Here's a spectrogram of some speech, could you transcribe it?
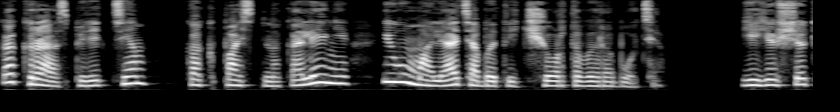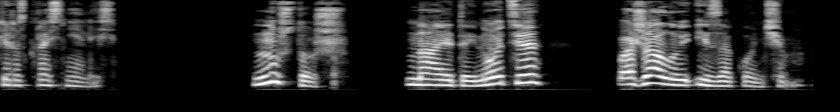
как раз перед тем, как пасть на колени и умолять об этой чёртовой работе. Ее щеки раскраснелись. «Ну что ж, на этой ноте, пожалуй, и закончим».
